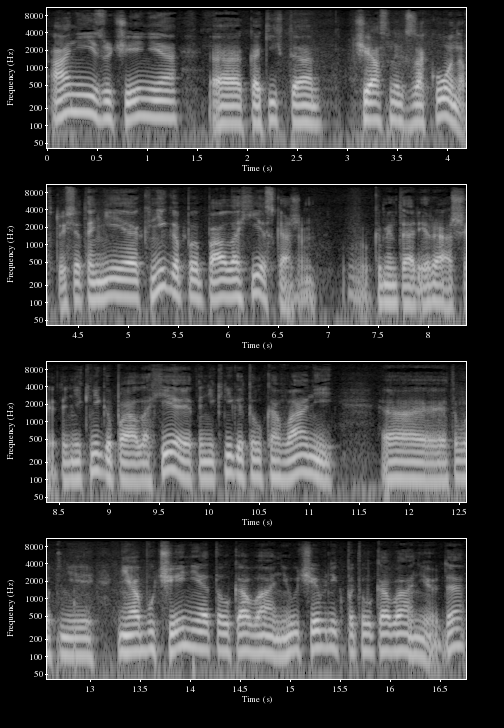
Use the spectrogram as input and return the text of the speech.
а не изучение э, каких-то частных законов. То есть это не книга по, по Аллахе, скажем, в комментарии Раши, это не книга по Аллахе, это не книга толкований, э, это вот не, не обучение толкованию, учебник по толкованию, да,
